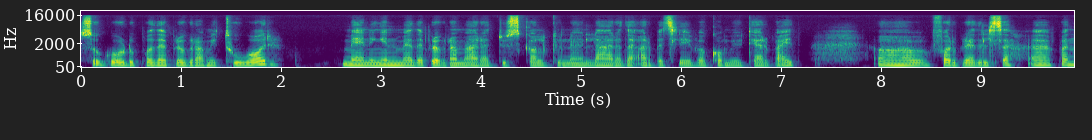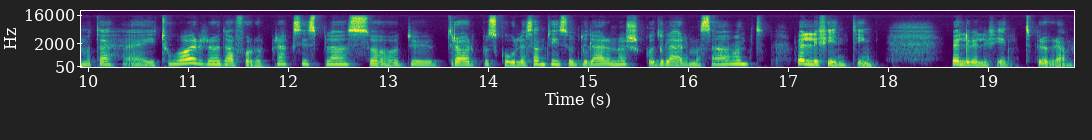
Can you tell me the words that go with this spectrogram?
Så går du på det programmet i to år, Meningen med det programmet er at du skal kunne lære deg arbeidslivet og komme ut i arbeid. Og forberedelse, eh, på en måte, eh, i to år. Og da får du praksisplass, og du drar på skole samtidig som du lærer norsk, og du lærer masse annet. Veldig fin ting. Veldig, veldig fint program.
